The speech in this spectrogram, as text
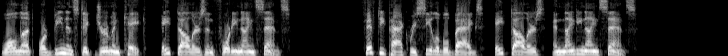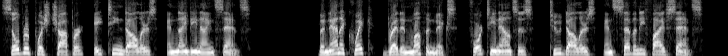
walnut or Bienenstich German cake, $8.49. 50-pack resealable bags, $8.99. Silver push chopper, $18.99. Banana quick, bread and muffin mix, 14 ounces, $2.75.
